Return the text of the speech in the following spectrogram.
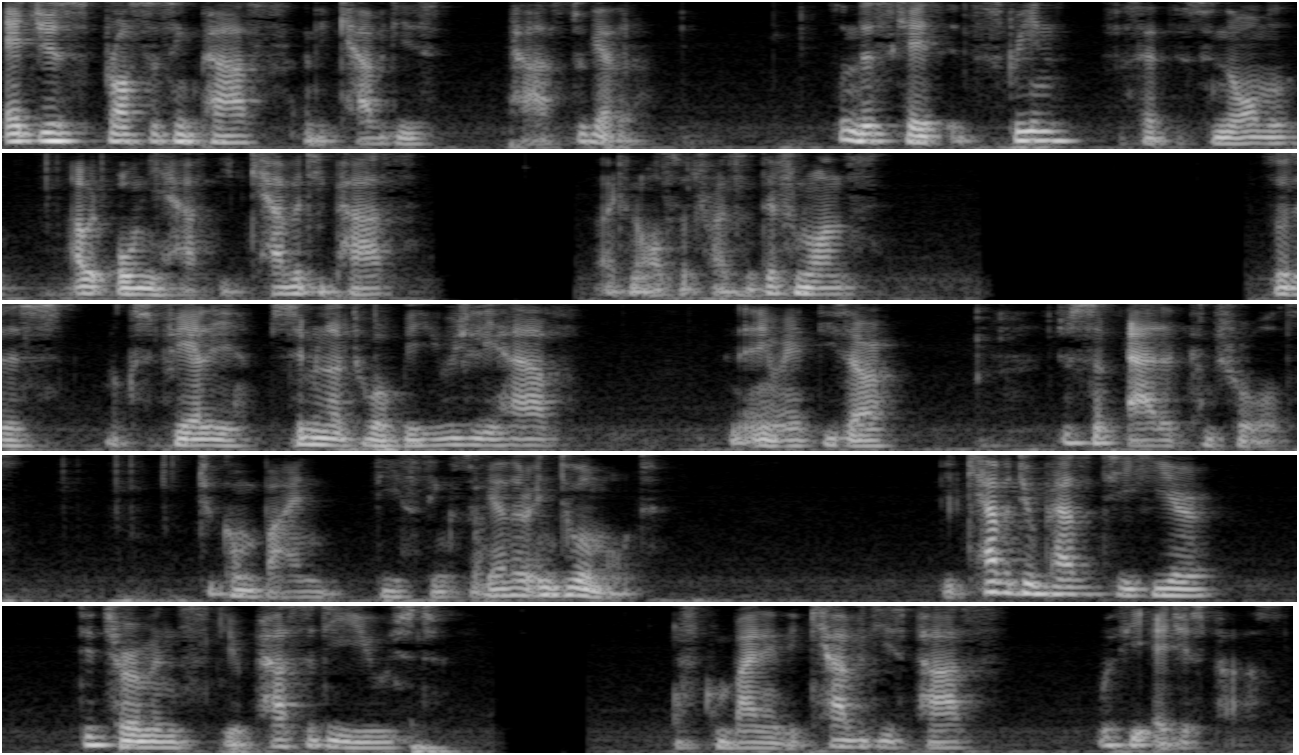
edges processing paths and the cavities paths together. So in this case, it's screen. If I set this to normal, I would only have the cavity pass. I can also try some different ones. So this looks fairly similar to what we usually have. And anyway, these are just some added controls to combine these things together in dual mode. The cavity opacity here determines the opacity used of combining the cavities pass with the edges pass.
